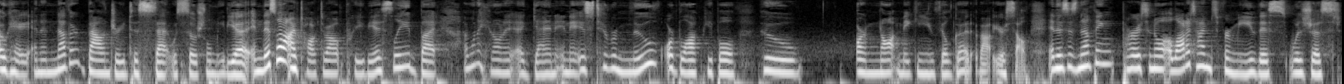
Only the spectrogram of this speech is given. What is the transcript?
Okay, and another boundary to set with social media, and this one I've talked about previously, but I want to hit on it again, and it is to remove or block people who are not making you feel good about yourself. And this is nothing personal. A lot of times for me, this was just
